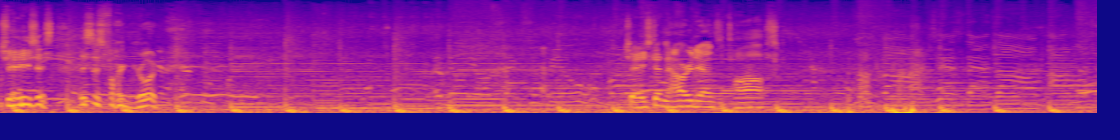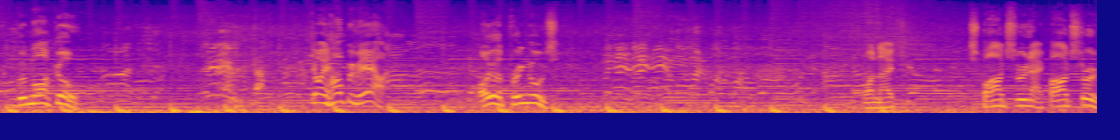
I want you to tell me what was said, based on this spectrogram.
Jesus, this is fucking good. He's getting Harry down to task. Good, Michael. Go and help him out. Oh, look at the Pringles. One, Nate. Just barge through, Nate. Barge through.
